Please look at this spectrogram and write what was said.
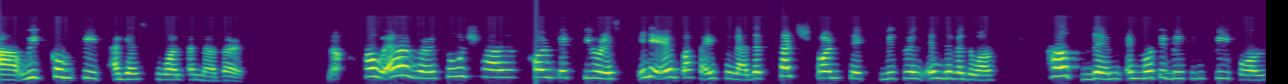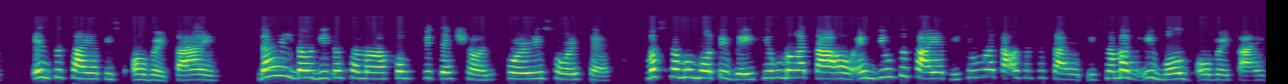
ah, we compete against one another. Now, however, social conflict theorists, ini-emphasize nila that such conflicts between individuals help them in motivating people in societies over time. Dahil daw dito sa mga competition for resources, mas namomotivate yung mga tao and yung societies, yung mga tao sa societies na mag-evolve over time.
